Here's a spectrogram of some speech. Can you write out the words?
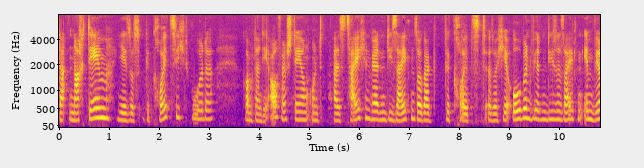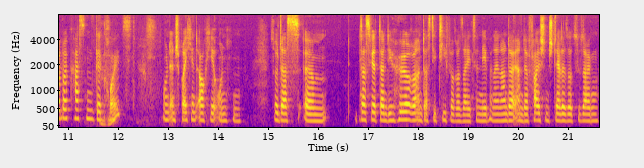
da, nachdem Jesus gekreuzigt wurde, kommt dann die Auferstehung und als Zeichen werden die Seiten sogar gekreuzt. Also hier oben werden diese Seiten im Wirbelkasten gekreuzt mhm. und entsprechend auch hier unten, sodass ähm, das wird dann die höhere und das die tiefere Seite nebeneinander an der falschen Stelle sozusagen.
